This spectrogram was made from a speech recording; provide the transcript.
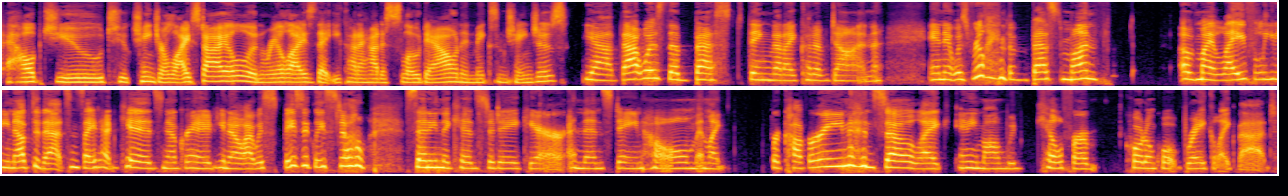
helped you to change your lifestyle and realize that you kind of had to slow down and make some changes? Yeah, that was the best thing that I could have done. And it was really the best month of my life leading up to that since I'd had kids. Now, granted, you know, I was basically still sending the kids to daycare and then staying home and like recovering. And so, like, any mom would kill for a quote unquote break like that.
